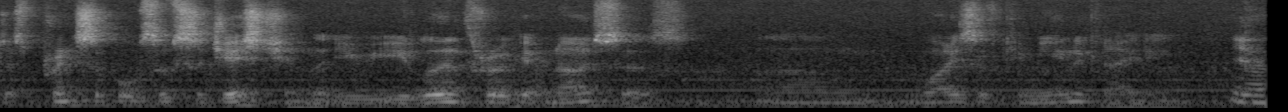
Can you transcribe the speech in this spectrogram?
just principles of suggestion that you, you learn through hypnosis, um, ways of communicating. Yeah.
